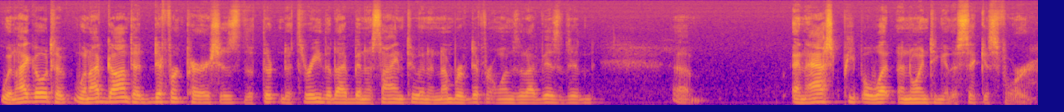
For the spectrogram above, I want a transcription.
When I go to, when I've gone to different parishes, the, th- the three that I've been assigned to, and a number of different ones that I've visited, um, and asked people what anointing of the sick is for,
